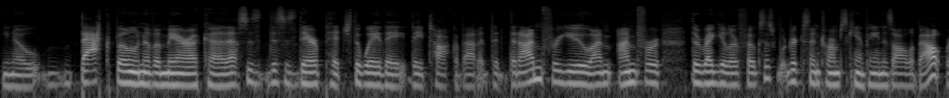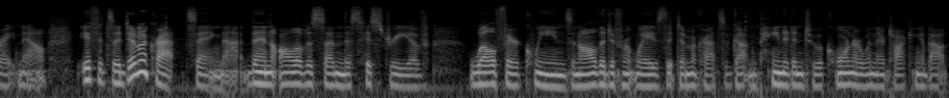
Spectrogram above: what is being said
you know backbone of America. This is this is their pitch, the way they, they talk about it. That, that I'm for you, I'm I'm for the regular folks. That's what Rick Santorum's campaign is all about right now. If it's a Democrat saying that, then all of a sudden this history of welfare queens and all the different ways that Democrats have gotten painted into a corner when they're talking about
